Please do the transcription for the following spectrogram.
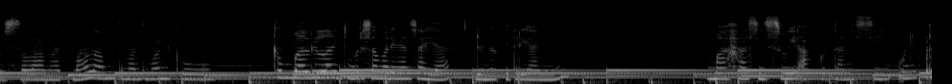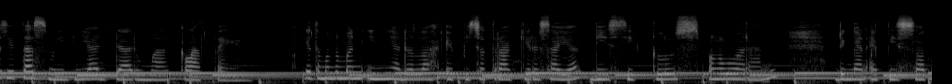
selamat malam teman-temanku Kembali lagi bersama dengan saya, Dona Fitriani Mahasiswi akuntansi Universitas Widya Dharma Klaten Oke teman-teman, ini adalah episode terakhir saya di siklus pengeluaran Dengan episode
